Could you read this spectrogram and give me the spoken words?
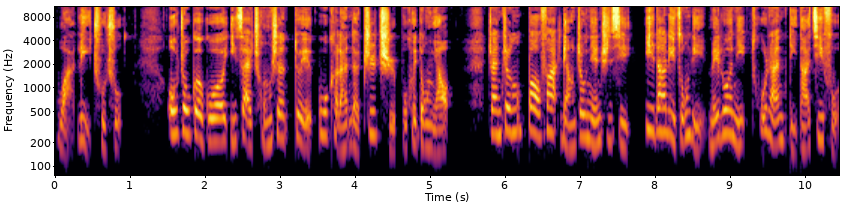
瓦砾处处。欧洲各国一再重申对乌克兰的支持不会动摇。战争爆发两周年之际，意大利总理梅罗尼突然抵达基辅。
